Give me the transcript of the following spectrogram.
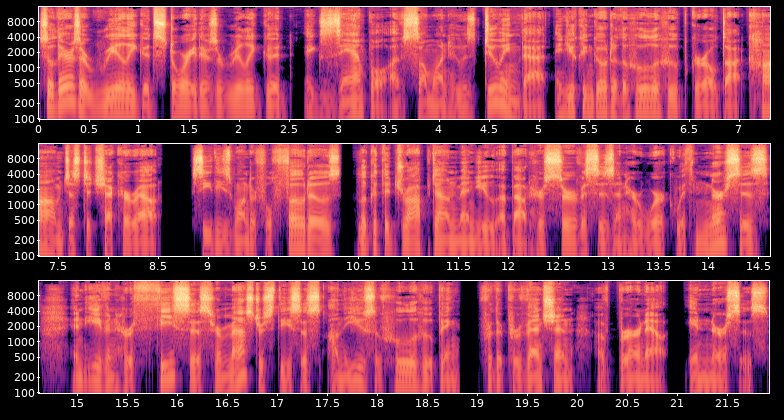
So there's a really good story. There's a really good example of someone who is doing that. And you can go to thehulahoopgirl.com just to check her out, see these wonderful photos, look at the drop down menu about her services and her work with nurses, and even her thesis, her master's thesis on the use of hula hooping for the prevention of burnout in nurses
